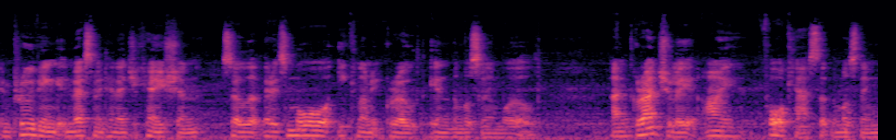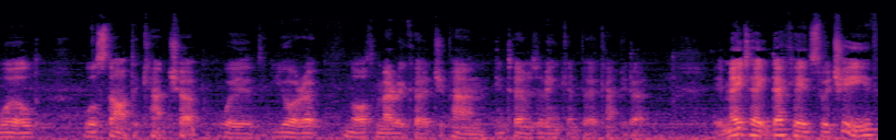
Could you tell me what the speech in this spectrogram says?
improving investment in education so that there is more economic growth in the Muslim world. And gradually, I forecast that the Muslim world will start to catch up with Europe, North America, Japan in terms of income per capita. It may take decades to achieve,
